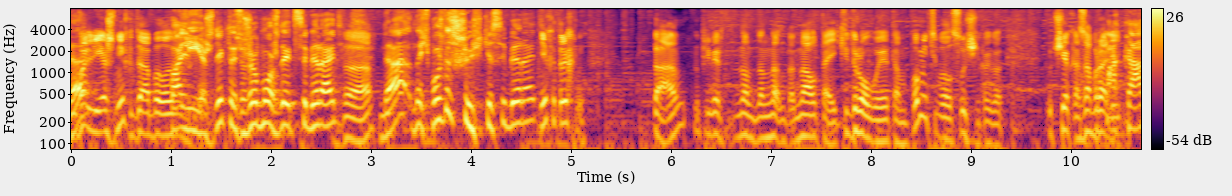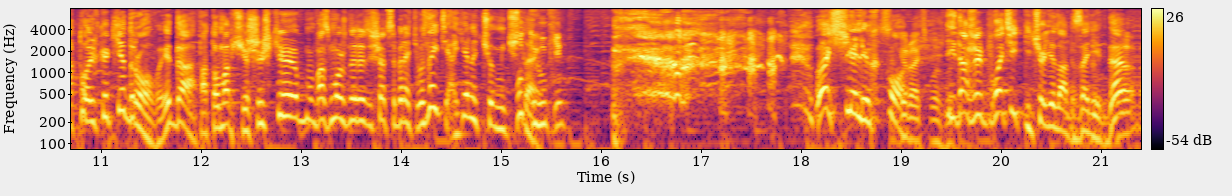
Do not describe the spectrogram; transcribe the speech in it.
Да? Валежник, да, было. Валежник, то есть уже можно это собирать. Да. Да, значит, можно шишки собирать. Некоторых, да, например, на, на- на- Алтае кедровые, там, помните, был случай, когда у человека забрали Пока только кедровые, да. Потом вообще шишки, возможно, разрешат собирать. Вы знаете, а я на чем мечтаю? бутылки. Вообще легко. Собирать можно. И даже платить ничего не надо за них, да?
